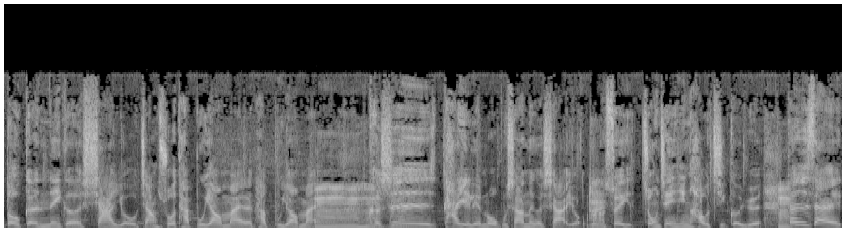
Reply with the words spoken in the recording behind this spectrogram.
都跟那个下游讲说他不要卖了，他不要卖了。嗯嗯。可是他也联络不上那个下游嘛，所以中间已经好几个月。嗯、但是在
